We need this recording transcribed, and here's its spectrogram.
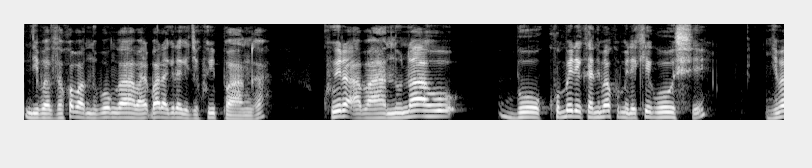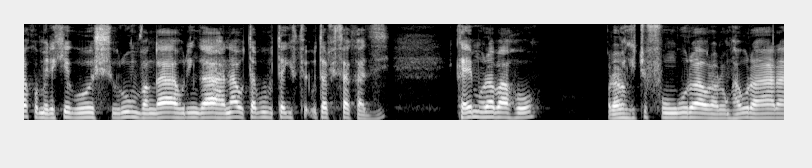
nibaza ko abantu bo ngaha ba- baragerageje kwipanga kubera abantu naho bokomereka ntibakomereke rwose ntibakomereke rwose urumva ngaha uri ngaha nawe utafise akazi kaye murabaho uraronka icyo ufungura uraronka aho urara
